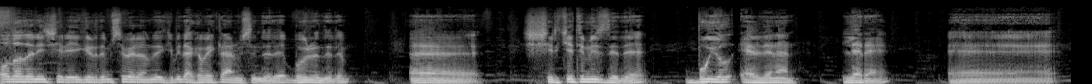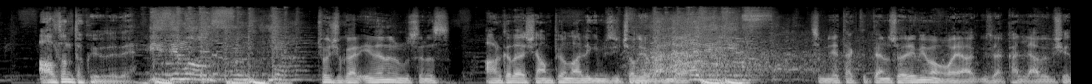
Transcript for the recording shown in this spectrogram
Odadan içeriye girdim. Sibel Hanım dedi ki bir dakika bekler misin dedi. Buyurun dedim. Ee, şirketimiz dedi bu yıl evlenenlere ee, altın takıyor dedi. bizim olsun ya Çocuklar inanır mısınız? Arkada Şampiyonlar Ligi müziği çalıyor bende. Şimdi ne taktıklarını söylemeyeyim ama bayağı güzel kallavi bir şey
